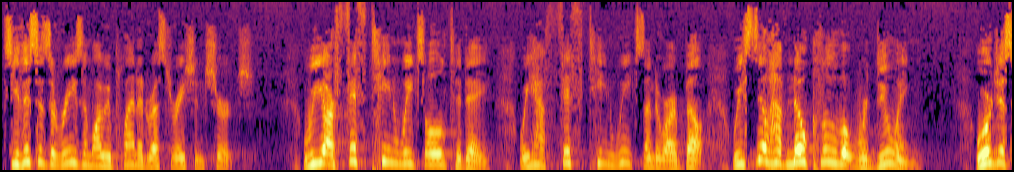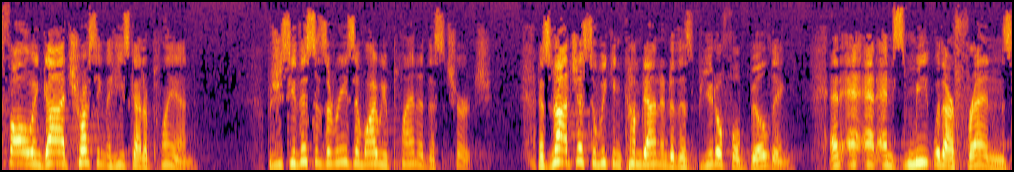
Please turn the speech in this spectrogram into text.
See, this is the reason why we planted Restoration Church. We are 15 weeks old today. We have 15 weeks under our belt. We still have no clue what we're doing. We're just following God, trusting that He's got a plan. But you see, this is the reason why we planted this church. It's not just so we can come down into this beautiful building and, and, and meet with our friends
